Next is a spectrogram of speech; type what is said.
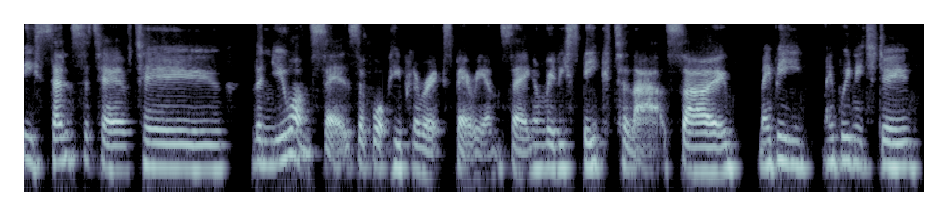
be sensitive to the nuances of what people are experiencing and really speak to that. So maybe maybe we need to do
